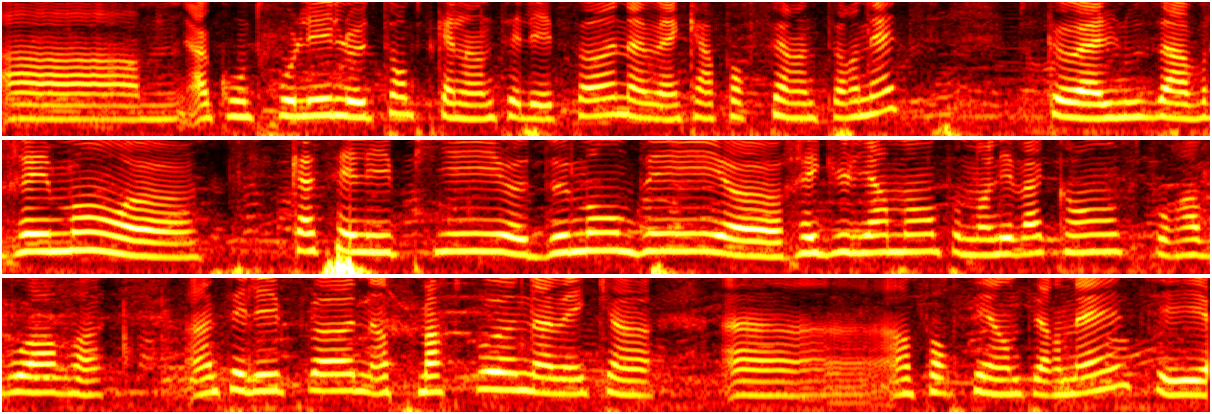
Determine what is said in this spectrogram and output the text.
à, contrôler le temps parce qu'elle a un téléphone avec un forfait internet, puisqu'elle nous a vraiment casser les pieds, euh, demander euh, régulièrement pendant les vacances pour avoir euh, un téléphone, un smartphone avec un, forfait internet. Et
